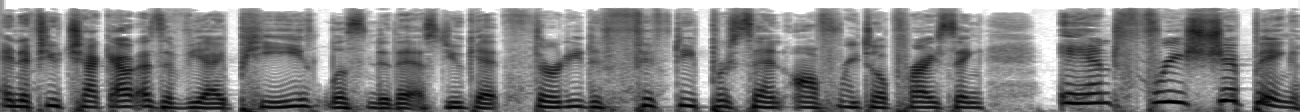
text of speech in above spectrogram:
And if you check out as a VIP, listen to this you get 30 to 50% off retail pricing and free shipping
